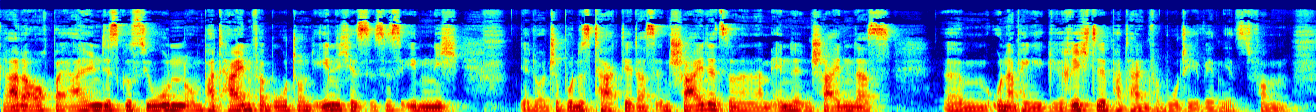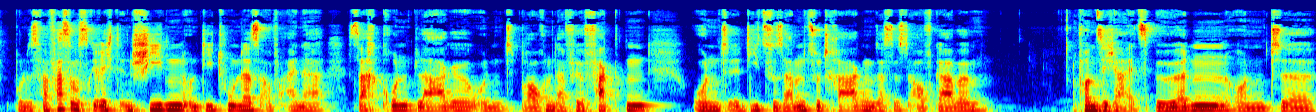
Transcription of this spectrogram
gerade auch bei allen Diskussionen um Parteienverbote und ähnliches. Es ist eben nicht der Deutsche Bundestag, der das entscheidet, sondern am Ende entscheiden das ähm, unabhängige Gerichte. Parteienverbote werden jetzt vom Bundesverfassungsgericht entschieden und die tun das auf einer Sachgrundlage und brauchen dafür Fakten und äh, die zusammenzutragen. Das ist Aufgabe von Sicherheitsbehörden und äh,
